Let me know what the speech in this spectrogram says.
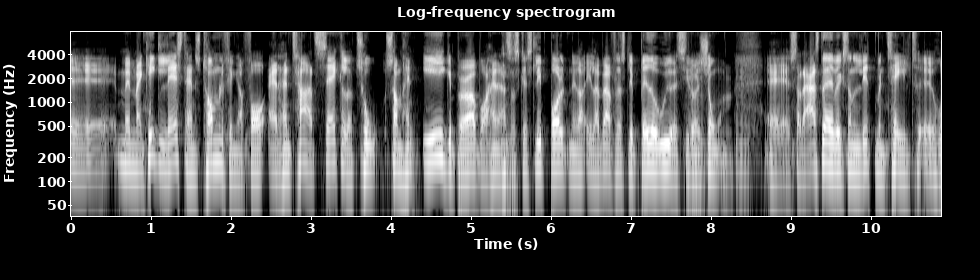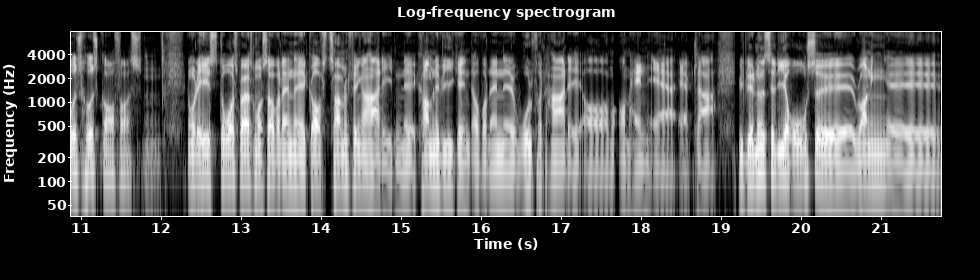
Øh, men man kan ikke laste hans tommelfinger for, at han tager et sack eller to, som han ikke bør, hvor han altså skal slippe bolden, eller, eller i hvert fald slippe bedre ud af situationen. Mm. Øh, så der er stadigvæk sådan lidt mentalt øh, hos, hos Goff også. Mm. Nu er det helt store spørgsmål så, hvordan uh, Goffs tommelfinger har det i den uh, kommende weekend, og hvordan uh, Wolford har det, og om, om han er, er klar. Vi bliver nødt til lige at rose uh, running uh,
